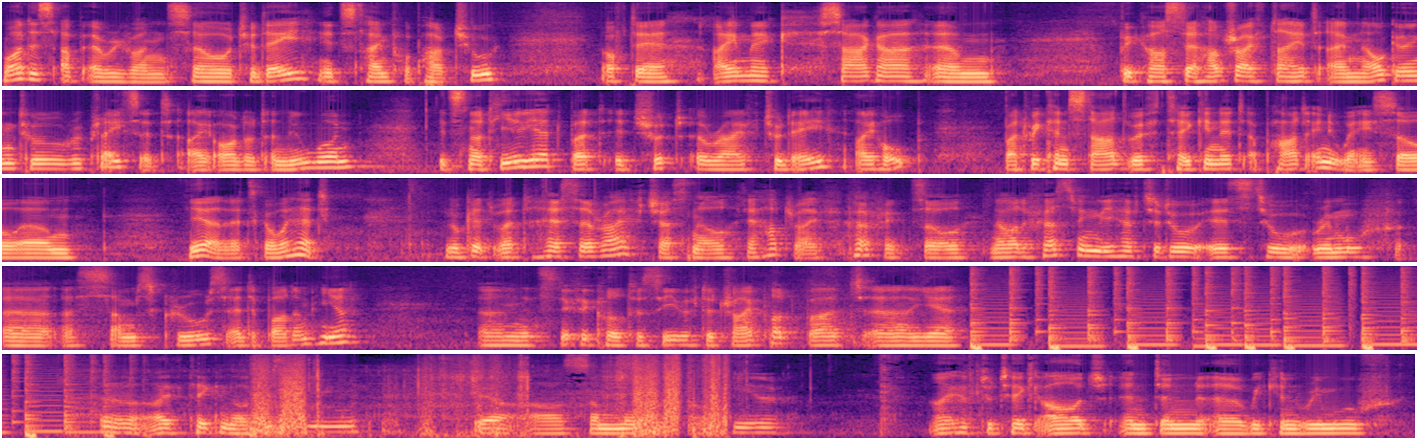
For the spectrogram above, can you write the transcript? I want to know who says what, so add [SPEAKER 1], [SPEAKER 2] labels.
[SPEAKER 1] What is up everyone? So today it's time for part 2 of the iMac saga. Um, because the hard drive died, I'm now going to replace it. I ordered a new one. It's not here yet, but it should arrive today, I hope. But we can start with taking it apart anyway, so um, yeah, let's go ahead. Look at what has arrived just now, the hard drive. Perfect. So now the first thing we have to do is to remove uh, uh, some screws at the bottom here. Um, it's difficult to see with the tripod, but uh, yeah. Uh, I've taken out this screw. There are some more out here. I have to take out and then uh, we can remove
